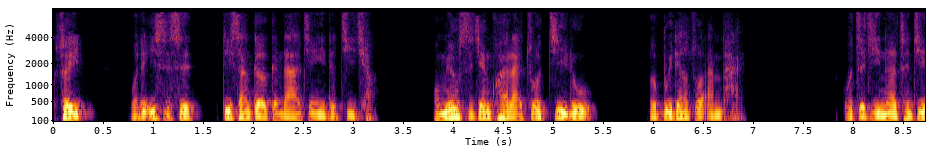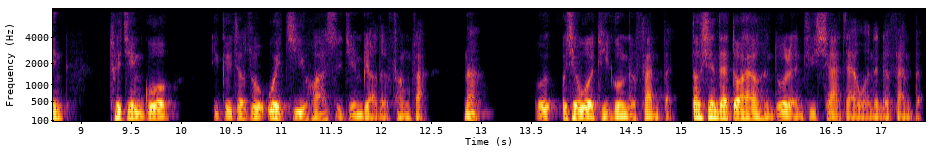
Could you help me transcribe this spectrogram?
所以我的意思是，第三个跟大家建议的技巧，我们用时间块来做记录。而不一定要做安排。我自己呢，曾经推荐过一个叫做未计划时间表的方法。那我而且我有提供一个范本，到现在都还有很多人去下载我那个范本。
